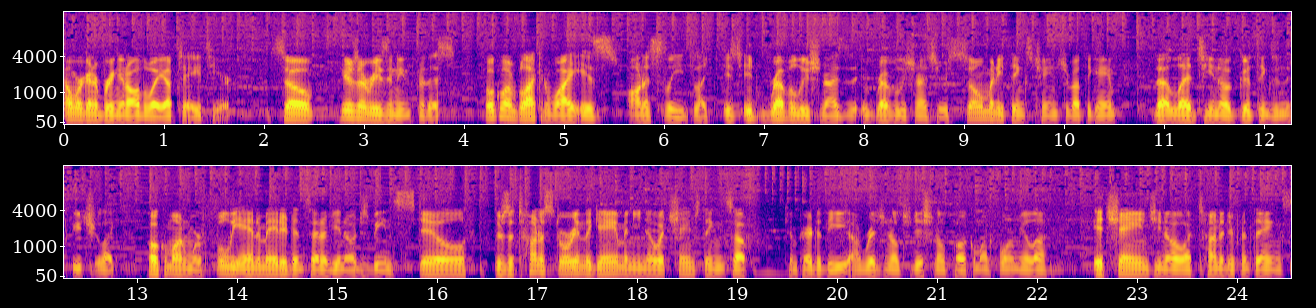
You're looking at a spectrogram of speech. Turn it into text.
and we're going to bring it all the way up to A tier. So here's our reasoning for this. Pokemon Black and White is honestly like it, it revolutionizes it revolutionized here. So many things changed about the game that led to you know good things in the future. Like Pokemon were fully animated instead of you know just being still. There's a ton of story in the game, and you know it changed things up compared to the original traditional Pokemon formula. It changed you know a ton of different things.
